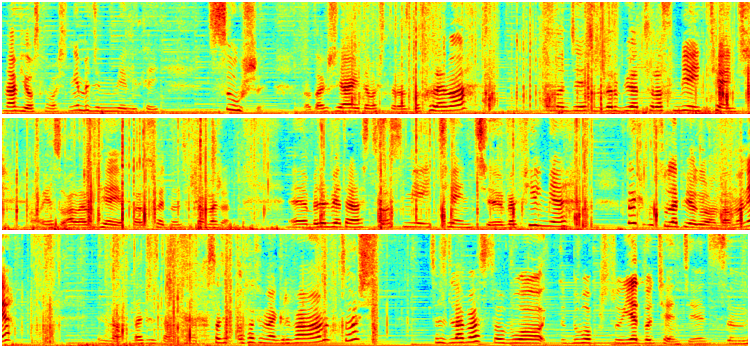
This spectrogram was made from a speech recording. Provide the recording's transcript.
na wiosnę właśnie nie będziemy mieli tej suszy. No także ja idę właśnie teraz do chlewa. Mam nadzieję, że będę robiła coraz mniej cięć. O Jezu, ale wieje, chyba nawet w kamerze. E, Będę robiła teraz coraz mniej cięć we filmie. Tak się po prostu lepiej ogląda, no nie? No, także tak. Ostatnio, ostatnio nagrywałam coś, coś dla Was, to było, to było po prostu jedno cięcie, więc jestem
